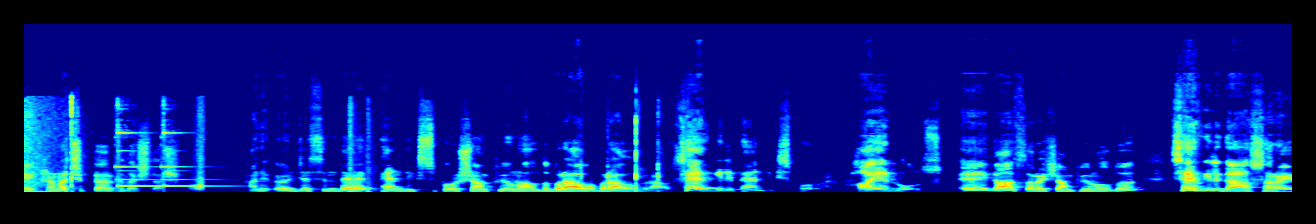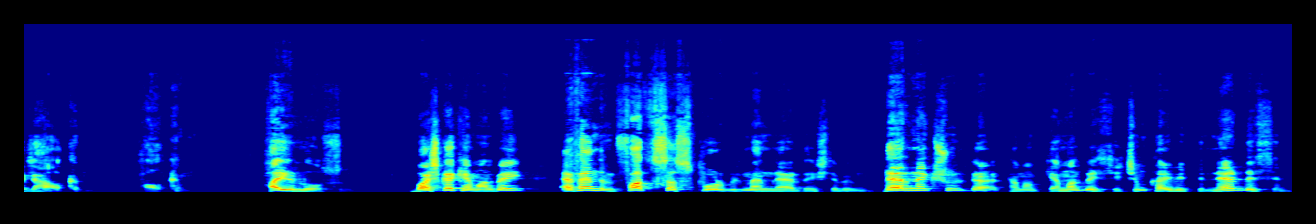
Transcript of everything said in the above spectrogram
ekrana çıktı arkadaşlar. Hani öncesinde Pendik Spor şampiyonu aldı. Bravo, bravo, bravo. Sevgili Pendik Spor. Hayırlı olsun. E Galatasaray şampiyon oldu. Sevgili Galatasaraylı halkım. Halkım. Hayırlı olsun. Başka Kemal Bey, efendim Fatsa Spor bilmem nerede işte bilmem. Dernek şu, der- tamam Kemal Bey seçim kaybetti. Neredesin?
